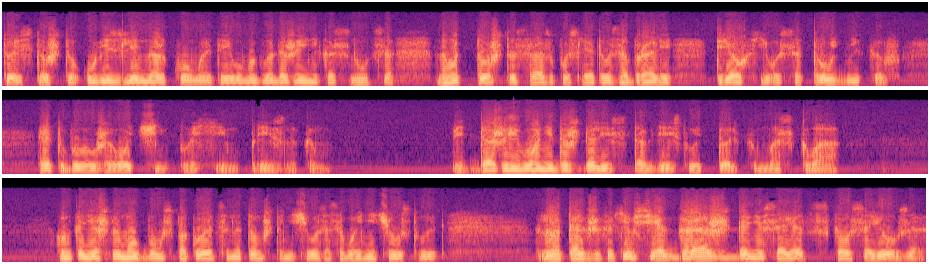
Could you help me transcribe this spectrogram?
То есть то, что увезли наркома, это его могло даже и не коснуться, но вот то, что сразу после этого забрали трех его сотрудников, это было уже очень плохим признаком. Ведь даже его не дождались, так действует только Москва. Он, конечно, мог бы успокоиться на том, что ничего за собой не чувствует, но так же, как и все граждане Советского Союза,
